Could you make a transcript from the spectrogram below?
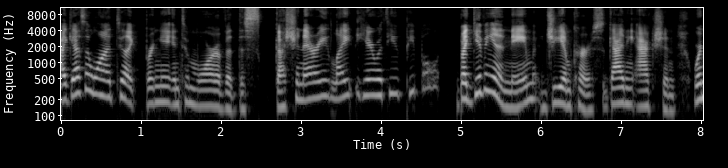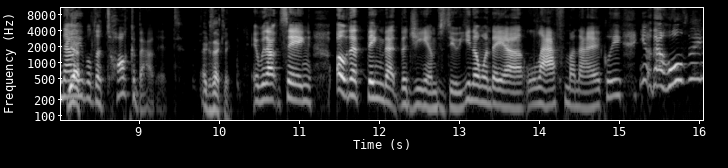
I guess I wanted to like bring it into more of a discussionary light here with you people. By giving it a name, GM Curse, guiding action, we're now Yeah. able to talk about it. Exactly. And without saying, oh, that thing that the GMs do, you know, when they uh, laugh maniacally, you know, that whole thing.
